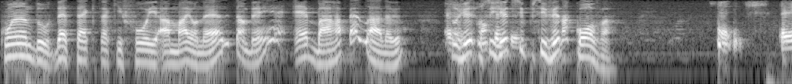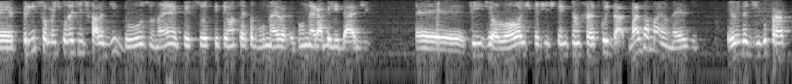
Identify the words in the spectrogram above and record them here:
quando detecta que foi a maionese, também é barra pesada, viu? É, o sujeito se, se vê na cova. É, principalmente quando a gente fala de idoso, né? Pessoas que têm uma certa vulnerabilidade é, fisiológica, a gente tem que ter um certo cuidado. Mas a maionese, eu ainda digo para.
